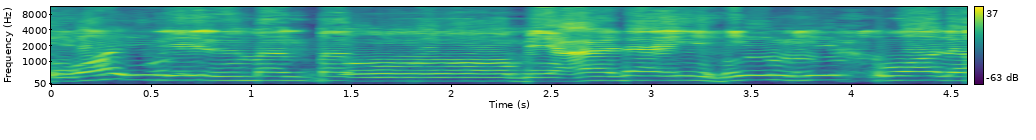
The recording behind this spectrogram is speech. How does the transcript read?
غير المغضوب عليهم ولا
